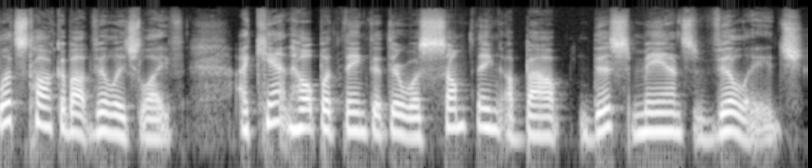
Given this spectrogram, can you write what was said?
Let's talk about village life. I can't help but think that there was something about this man's village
